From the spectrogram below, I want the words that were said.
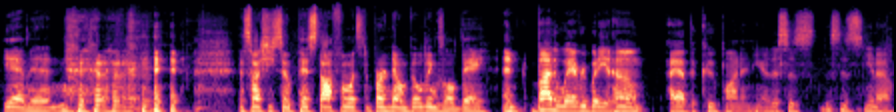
Yeah, man. That's why she's so pissed off and wants to burn down buildings all day. And by the way, everybody at home, I have the coupon in here. This is this is, you know,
